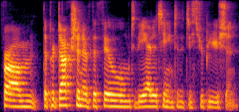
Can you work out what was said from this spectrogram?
from the production of the film to the editing to the distribution.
